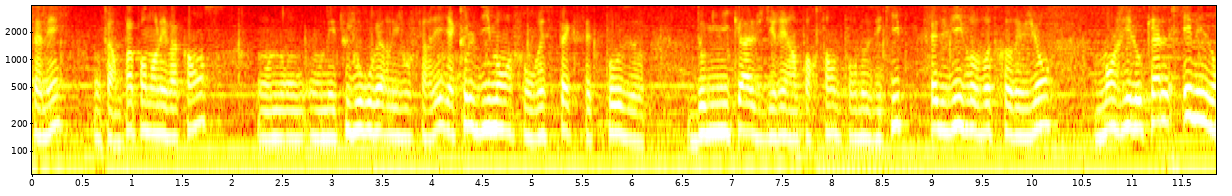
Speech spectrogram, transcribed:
Toute on ne ferme pas pendant les vacances, on, on- on est toujours ouvert les jours fériés. Il n'y a que le dimanche où on respecte cette pause dominicale, je dirais, importante pour nos équipes. Faites vivre votre région, mangez local et maison.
